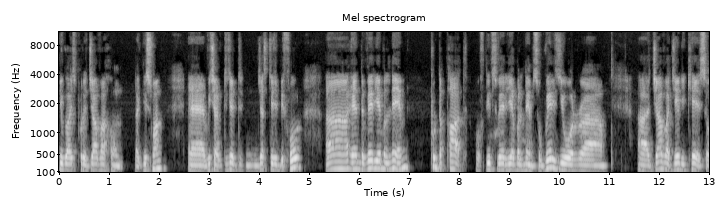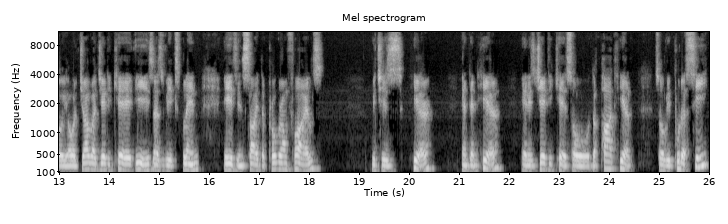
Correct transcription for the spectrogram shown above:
you guys put a java home like this one uh, which i did just did it before. Uh, and the variable name put the path of this variable name. So where is your uh, java jdk so our java jdk is as we explained is inside the program files which is here and then here and it's jdk so the path here so we put a c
